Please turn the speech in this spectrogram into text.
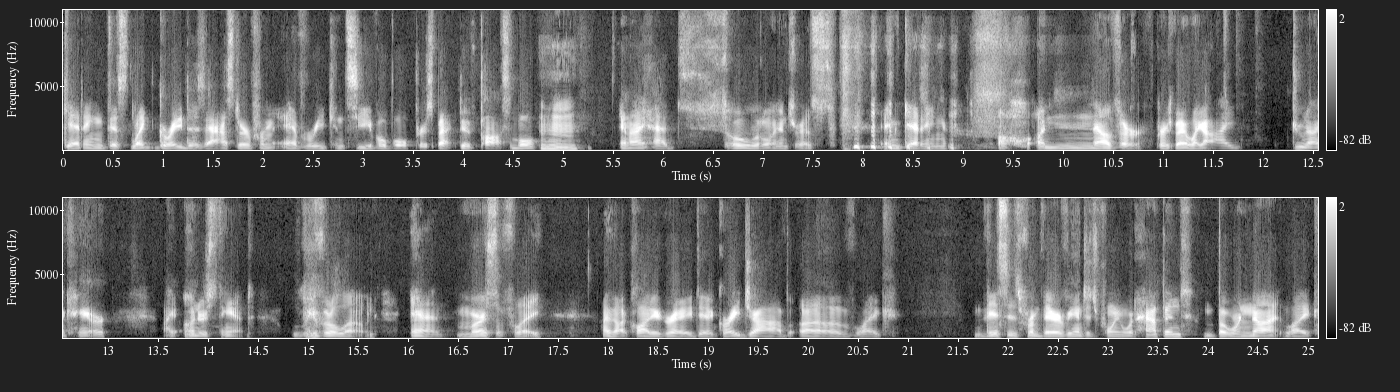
getting this like great disaster from every conceivable perspective possible Mhm. And I had so little interest in getting a, another perspective. Like I do not care. I understand. Leave it alone. And mercifully, I thought Claudia Gray did a great job of like this is from their vantage point what happened, but we're not like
